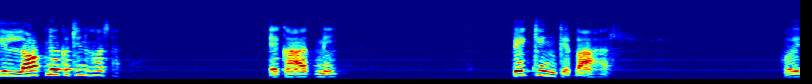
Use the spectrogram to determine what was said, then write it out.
कि लौटना कठिन हो जाता है। एक आदमी पेकिंग के बाहर, कोई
